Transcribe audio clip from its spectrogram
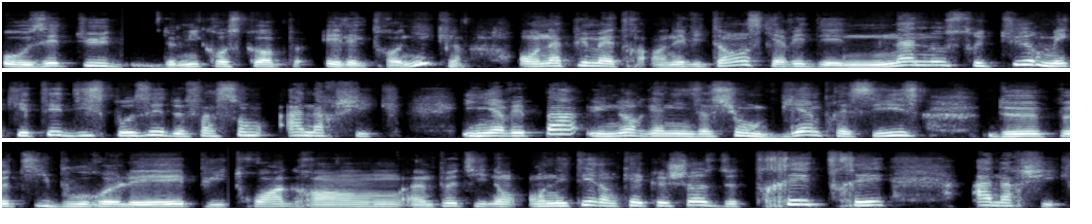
aux études de microscope électronique, on a pu mettre en évidence qu'il y avait des nanostructures, mais qui étaient disposées de façon anarchique. Il n'y avait pas une organisation bien précise de petits bourrelets, puis trois grands, un petit. Non, on était dans quelque chose de très, très anarchique.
